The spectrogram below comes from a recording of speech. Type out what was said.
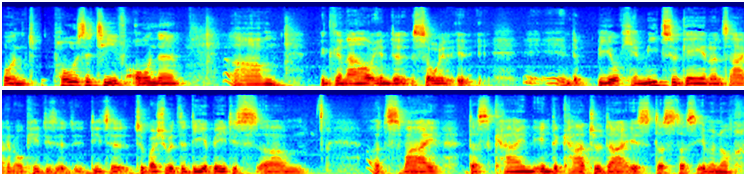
und positiv, ohne ähm, genau in der, so in, in Biochemie zu gehen und sagen, okay, diese, diese zum Beispiel der Diabetes ähm, 2, dass kein Indikator da ist, dass das immer noch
